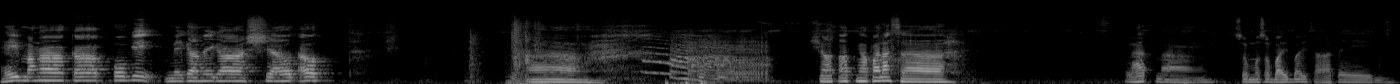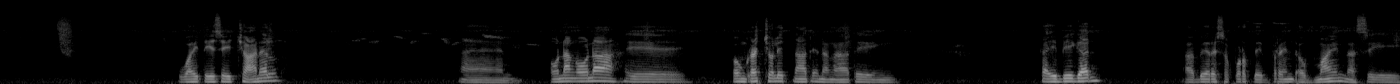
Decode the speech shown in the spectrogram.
Hey mga kapogi, mega mega shout out. Ah. Shout out nga pala sa lahat ng sumusubaybay sa ating YTC channel. And unang-una, eh, congratulate natin ang ating kaibigan, a very supportive friend of mine na si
